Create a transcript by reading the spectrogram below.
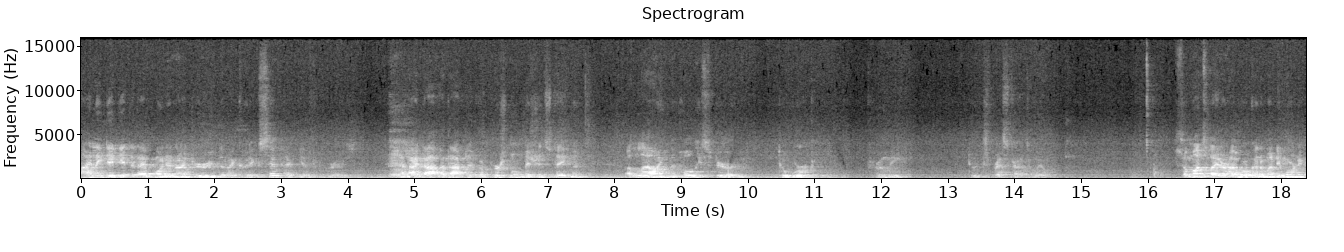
finally did get to that point in my journey that I could accept that gift of grace. And I adopted a personal mission statement allowing the Holy Spirit to work through me to express God's will. Some months later, I woke on a Monday morning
